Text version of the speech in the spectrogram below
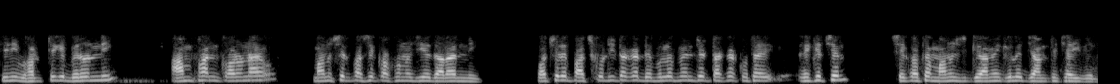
তিনি ঘর থেকে বেরোননি। আমফান করোনায় মানুষের পাশে কখনো গিয়ে দাঁড়াননি। বছরে পাঁচ কোটি টাকা ডেভেলপমেন্টের টাকা কোথায় রেখেছেন? সে কথা মানুষ গ্রামে গেলে জানতে চাইবেন।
